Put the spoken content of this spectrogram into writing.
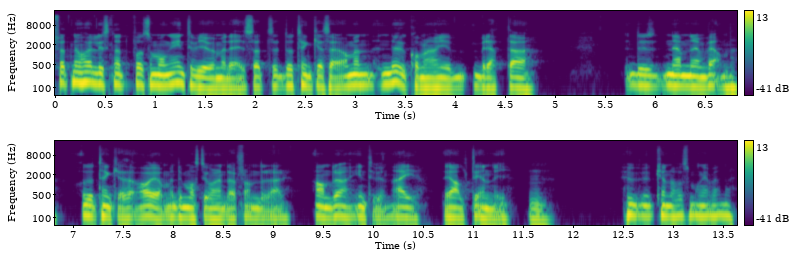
För att nu har jag lyssnat på så många intervjuer med dig så att då tänker jag så här, ja, men nu kommer han ju berätta, du nämner en vän. Och då tänker jag, ja, ja men det måste ju vara den där från den där andra intervjun. Nej, det är alltid en ny. Mm. Hur kan du ha så många vänner?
